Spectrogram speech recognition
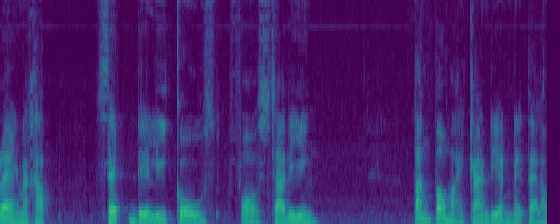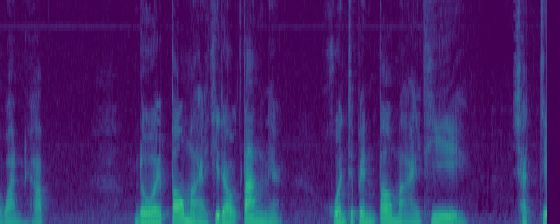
แรกนะครับ set daily goals for studying ตั้งเป้าหมายการเรียนในแต่ละวันครับ โดยเป้าหมายที่เราตั้งเนี่ยควรจะเป็นเป้าหมายที่ชัดเจ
